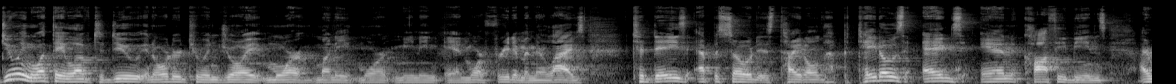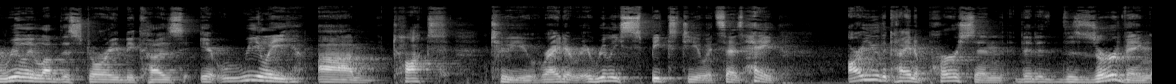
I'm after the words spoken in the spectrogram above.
doing what they love to do in order to enjoy more money, more meaning, and more freedom in their lives. Today's episode is titled Potatoes, Eggs, and Coffee Beans. I really love this story because it really um, talks to you, right? It, it really speaks to you. It says, hey, are you the kind of person that is deserving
